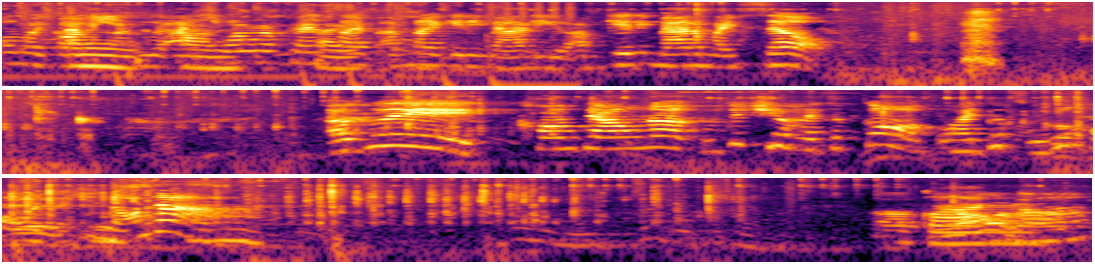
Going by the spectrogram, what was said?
Oh my god. I mean, Ugly. I um, swear on my parents' sorry. life, I'm not getting mad at you. I'm getting mad at myself. Ugly, calm down up. Tôi chưa hay thức con, tôi hay thức cũng lúc hồi là Oh God.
